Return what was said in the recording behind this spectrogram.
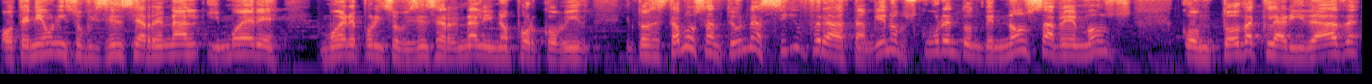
o tenía una insuficiencia renal y muere, muere por insuficiencia renal y no por COVID. Entonces estamos ante una cifra también oscura en donde no sabemos con toda claridad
